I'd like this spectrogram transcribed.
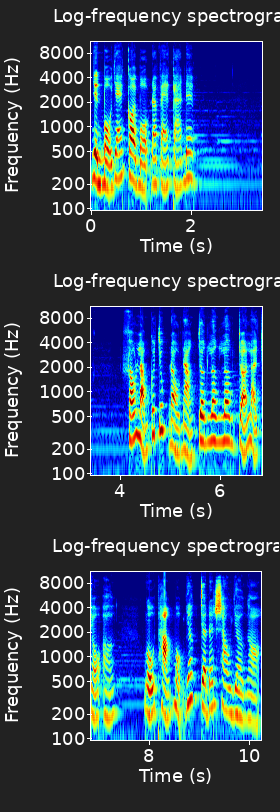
nhìn bộ dáng coi bộ đã vẽ cả đêm. Khấu lẩm có chút đầu nặng, chân lân lân trở lại chỗ ở ngủ thẳng một giấc cho đến sau giờ ngọ.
